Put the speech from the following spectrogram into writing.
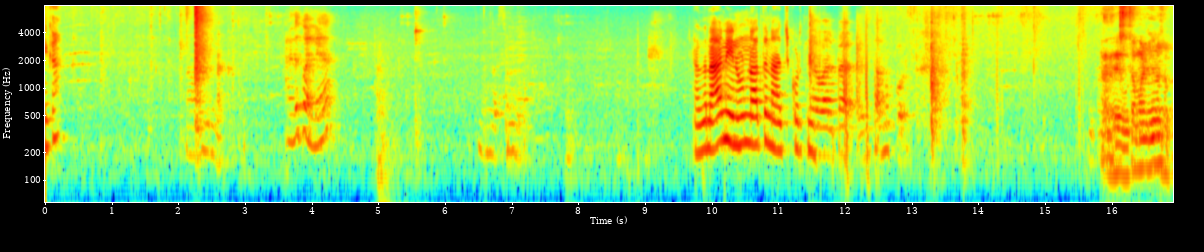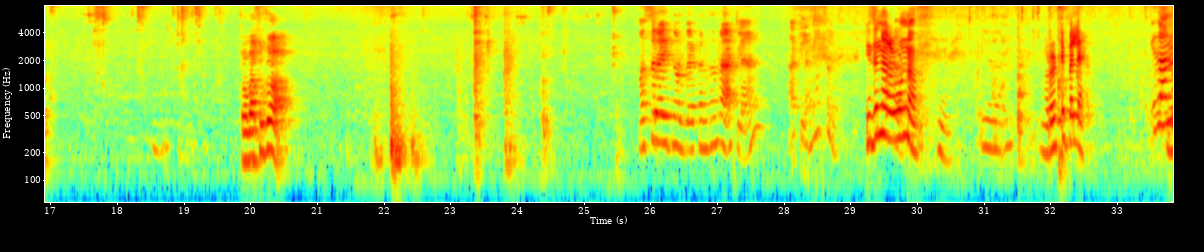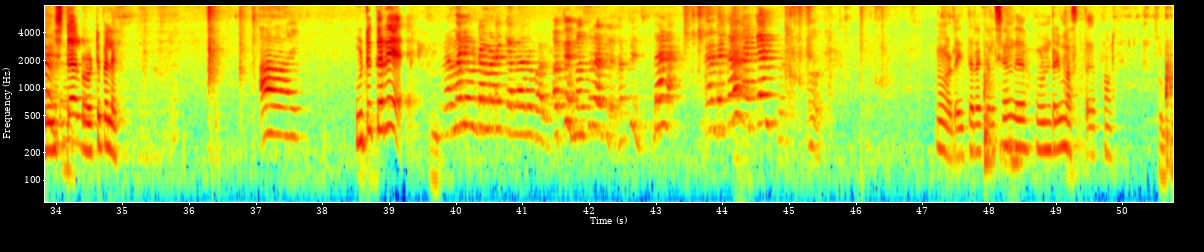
ಈಗ ಅದು ನಾನು ನೀನು ಉಣ್ಣಾತ ನಾ ಹಚ್ಕೊಡ್ತೀನಿ. ಊಟ ಮಾಡಿ ಸ್ವಲ್ಪ ಹೋಗ ಸುಟ್ಟು ಮೊಸರು ಐತೆ ನೋಡ್ಬೇಕಂತಂದ್ರೆ ಹಾಕ್ಲೆ ಹಾಕ್ಲೆ ಮೊಸರು. ಇದನ್ನ ಉಣ್ಣು. ರೊಟ್ಟಿ ಪಲ್ಯ. ಇಷ್ಟ ಅಲ್ಲ ರೊಟ್ಟಿ ಪಲ್ಯ. ಊಟಕ್ಕರಿ ಊಟ ಮಾಡಕ್ಕೆ ಎಲ್ಲರೂ ಬರ್ರಿ. ಅಪ್ಪಿ ಮೊಸರು ಹಾಕ್ಲೆ ಬೇಡ ನೋಡ್ರಿ ಈ ಥರ ಕಲ್ಸ್ಯಂದು ಉಂಡ್ರಿ ಮಸ್ತ್ ಆಗತ್ತೆ ನೋಡ್ರಿ. ಸ್ವಲ್ಪ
